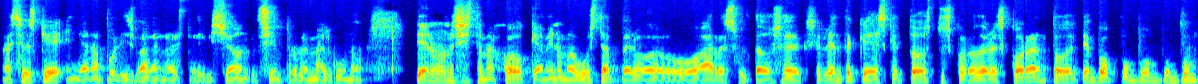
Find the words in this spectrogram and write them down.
Así es que Indianapolis va a ganar esta división sin problema alguno. Tienen un sistema de juego que a mí no me gusta, pero ha resultado ser excelente, que es que todos tus corredores corran todo el tiempo, pum, pum, pum, pum.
